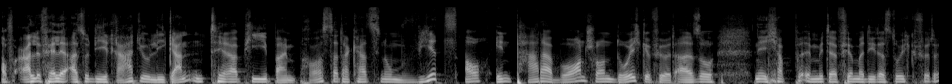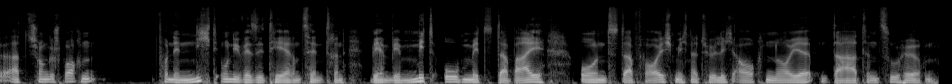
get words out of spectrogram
Auf alle Fälle, also die Radioligantentherapie beim Prostatakarzinom wird auch in Paderborn schon durchgeführt. Also ich habe mit der Firma, die das durchgeführt hat, schon gesprochen von den nicht-universitären Zentren wären wir mit oben mit dabei und da freue ich mich natürlich auch, neue Daten zu hören.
